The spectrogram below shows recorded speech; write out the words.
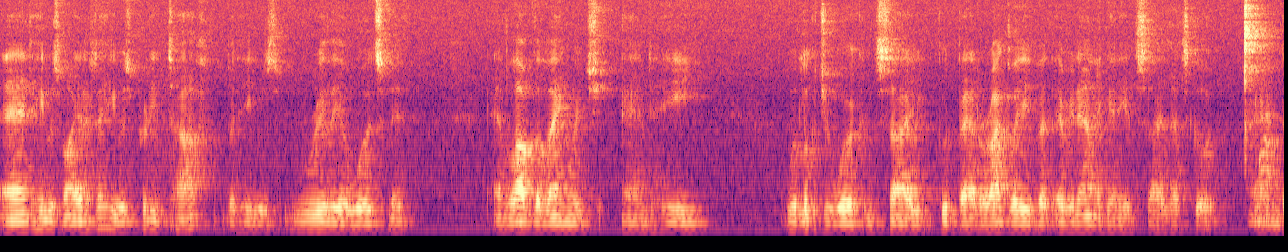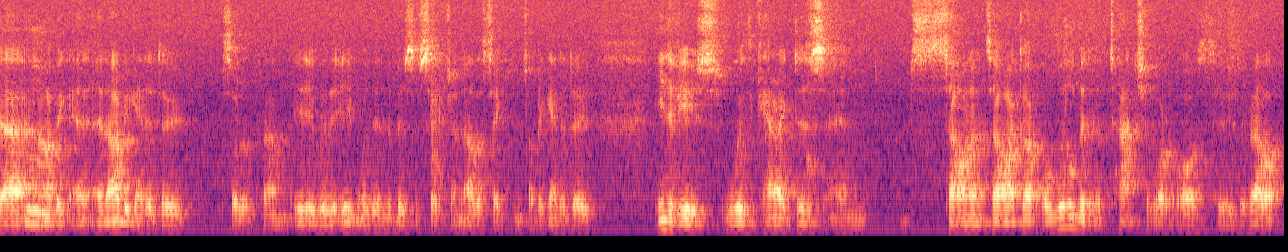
And he was my editor. He was pretty tough, but he was really a wordsmith and love the language. And he would look at your work and say good, bad, or ugly, but every now and again he'd say that's good. And, uh, and, I began, and I began to do sort of, um, even within the business section and other sections, I began to do interviews with characters and so on. And so I got a little bit of a touch of what it was to develop.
